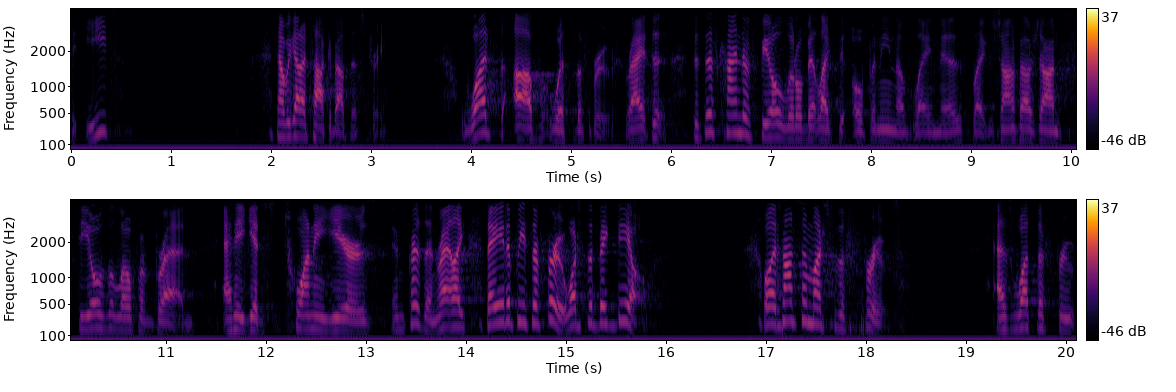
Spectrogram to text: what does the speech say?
to eat? Now, we got to talk about this tree. What's up with the fruit, right? Does this kind of feel a little bit like the opening of Les Mis? Like Jean Valjean steals a loaf of bread and he gets 20 years in prison, right? Like they ate a piece of fruit. What's the big deal? Well, it's not so much the fruit as what the fruit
